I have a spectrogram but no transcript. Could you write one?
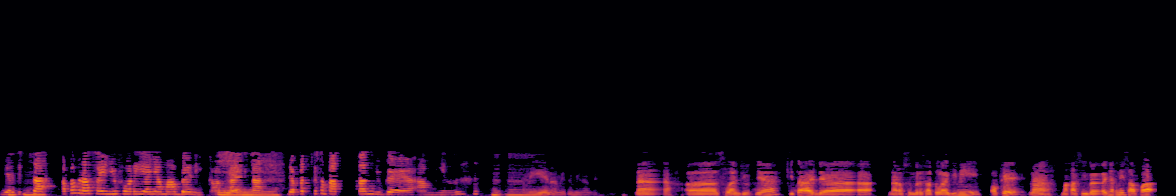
biar -hmm. bisa apa ngerasain euforianya maba nih kalau iya kita dapat kesempatan kesehatan juga ya, amin. Amin, amin, amin, amin. Nah, uh, selanjutnya kita ada narasumber satu lagi nih. Oke, nah makasih banyak nih Safa.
